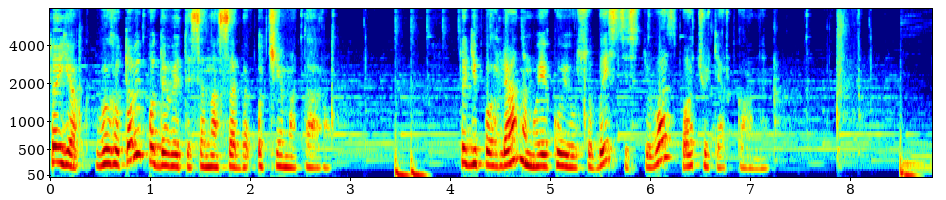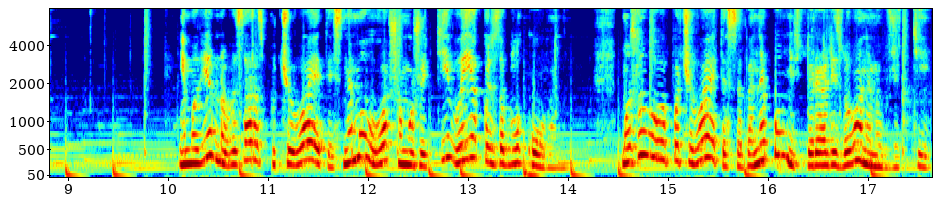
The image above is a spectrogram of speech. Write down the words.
То як, ви готові подивитися на себе очима Таро? Тоді поглянемо, якою особистістю вас бачать аркани. Імовірно, ви зараз почуваєтесь, немов у вашому житті ви якось заблоковані. Можливо, ви почуваєте себе не повністю реалізованими в житті,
